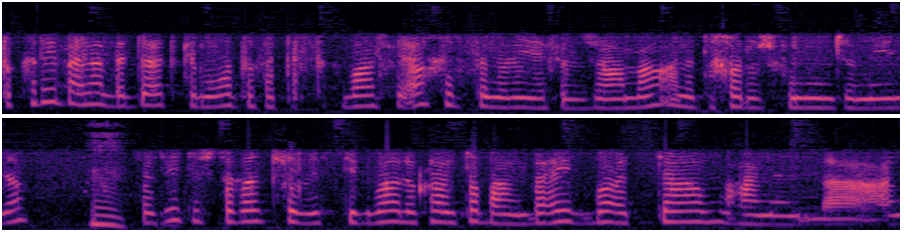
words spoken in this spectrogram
تقريبا أنا بدأت كموظفة استقبال في آخر سنة لي في الجامعة. أنا تخرج فنون جميلة. مم. فجيت اشتغلت في الاستقبال وكان طبعا بعيد بعد تام عن ال- عن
